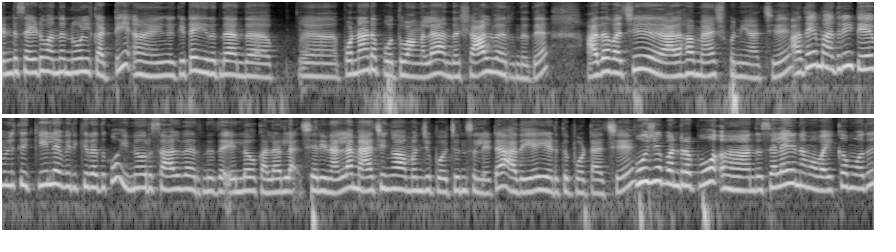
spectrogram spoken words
ரெண்டு சைடும் வந்து நூல் கட்டி எங்ககிட்ட இருந்த அந்த பொன்னாடை போத்துவாங்கள்ல அந்த ஷால்வை இருந்தது. அதை வச்சு அழகாக மேட்ச் பண்ணியாச்சு. அதே மாதிரி டேபிளுக்கு கீழே விரிக்கிறதுக்கும் இன்னொரு சால்வை இருந்தது எல்லோ கலரில் சரி நல்லா மேட்சிங்காக அமைஞ்சு போச்சுன்னு சொல்லிட்டு அதையே எடுத்து போட்டாச்சு. பூஜை பண்ணுறப்போ அந்த சிலையை நம்ம வைக்கும் போது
